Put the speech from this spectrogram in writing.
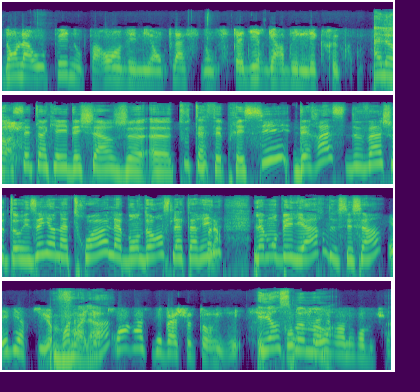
dans l'AOP, nos parents avaient mis en place. Donc c'est-à-dire garder le lait cru. quoi. Alors, c'est un cahier des charges euh, tout à fait précis. Des races de vaches autorisées, il y en a trois l'abondance, la tarine, Voilà. la Montbéliarde, c'est ça Et bien sûr, voilà, Voilà. il y a trois races de vaches autorisées. Et en ce pour moment, faire le reblochon.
